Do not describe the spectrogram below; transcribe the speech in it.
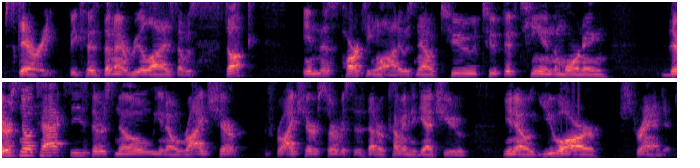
scary because then I realized I was stuck in this parking lot. It was now 2 2:15 in the morning. There's no taxis, there's no, you know, rideshare rideshare services that are coming to get you. You know, you are stranded.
